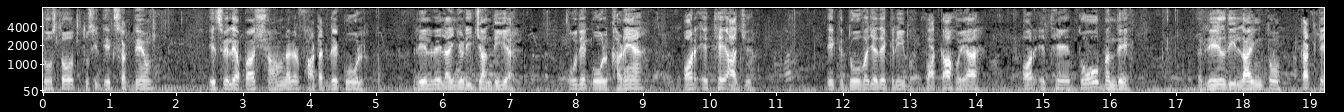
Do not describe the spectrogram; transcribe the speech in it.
ਦੋਸਤੋ, ਤੁਸੀਂ ਦੇਖ ਸਕਦੇ ਹੋ, ਇਸ ਵੇਲੇ ਆਪਾਂ ਸ਼ਾਮਨਗਰ ਫਾਟਕ ਦੇ ਕੋਲ ਰੇਲਵੇ ਲਾਈਨ ਜਿਹੜੀ ਜਾਂਦੀ ਹੈ, ਉਹਦੇ ਕੋਲ ਖੜੇ ਆ ਔਰ ਇੱਥੇ ਅੱਜ ਇੱਕ 2 ਵਜੇ ਦੇ ਕਰੀਬ ਵਾਕਾ ਹੋਇਆ ਔਰ ਇੱਥੇ ਦੋ ਬੰਦੇ ਰੇਲ ਦੀ ਲਾਈਨ ਤੋਂ ਕੱਟ ਕੇ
